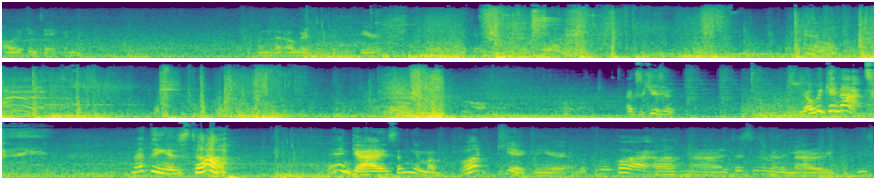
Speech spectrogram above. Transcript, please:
Oh, we can take him. As long as that ogre doesn't disappear. Execution. No, we cannot. that thing is tough. Man, guys, I'm getting my butt kicked here. Look, look, look, uh, nah, this doesn't really matter. These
